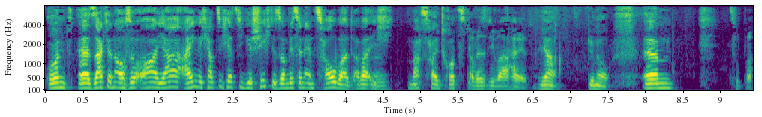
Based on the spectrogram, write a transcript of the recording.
Und äh, sagt dann auch so, oh ja, eigentlich hat sich jetzt die Geschichte so ein bisschen entzaubert, aber ich mhm. mach's halt trotzdem. Aber das ist die Wahrheit. Ja, genau. Ähm, Super.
